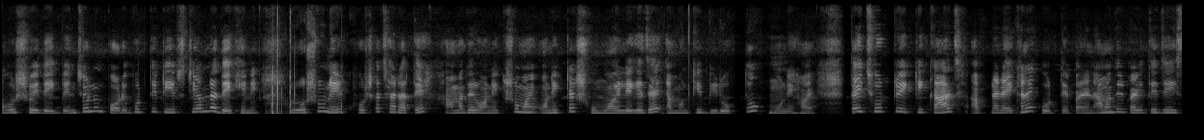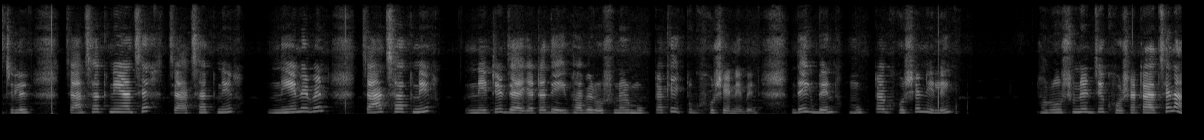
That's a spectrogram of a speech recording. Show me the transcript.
অবশ্যই দেখবেন। চলুন পরবর্তী টিপসটি আমরা দেখে নিই। রসুনের খোসা ছাড়াতে আমাদের অনেক সময় অনেকটা সময় লেগে যায়, এমনকি বিরক্ত মনে হয়। তাই ছোট্ট একটি কাজ আপনারা এখানে করতে পারেন। আমাদের বাড়িতে যে স্টিলের চা ছাকনি আছে চা ছাকনির নিয়ে নেবেন। চা ছাকনির নেটের জায়গাটা দিয়ে এইভাবে রসুনের মুখটাকে একটু ঘষে নেবেন। দেখবেন মুখটা ঘষে নিলেই রসুনের যে খোসাটা আছে না,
